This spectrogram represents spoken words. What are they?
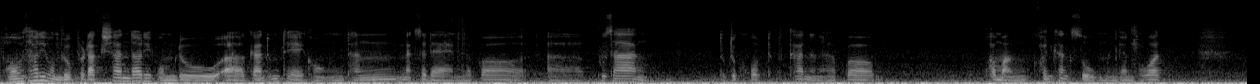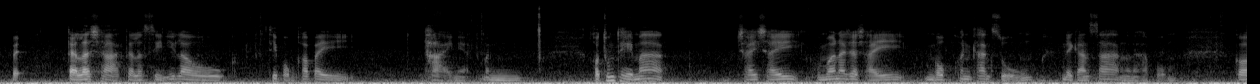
เพราะเท่าที่ผมดูโปรดักชันเท่าที่ผมดูเอ่อการทุ่มเทของทั้งนักแสดงแล้วก็เอ่อ ผู้สร้างทุกๆคนทุกๆท่านนะครับ ก็ความหวังค่อนข้างสูงเหมือนกัน เพราะว่าแต่ละฉากแต่ละซีนที่เราที่ผมเข้าไปถ่ายเนี่ย มันเขาทุ่มเทมากใช้ใช้ผมว่าน่าจะใช้งบค่อนข้างสูงในการสร้างนะครับผมก็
